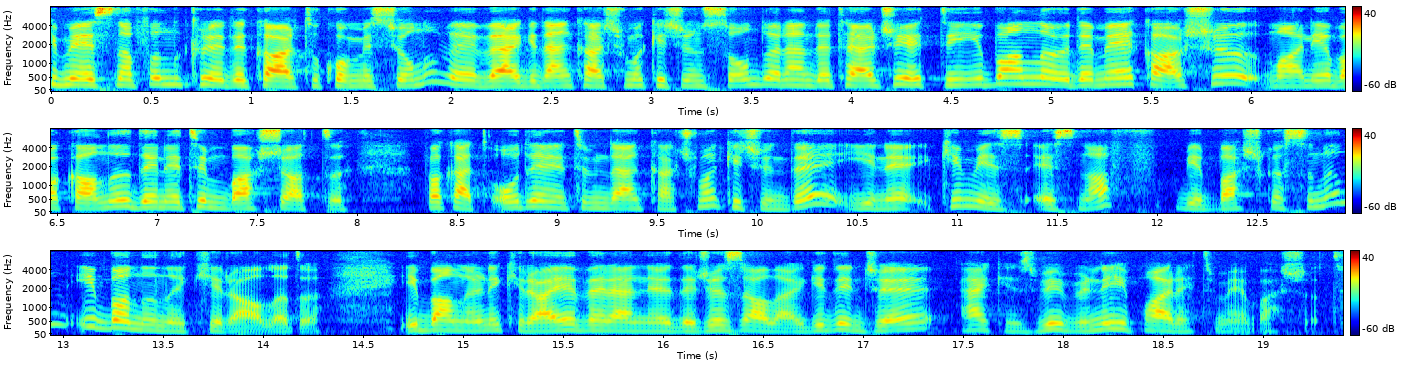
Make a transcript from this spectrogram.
Kimi esnafın kredi kartı komisyonu ve vergiden kaçmak için son dönemde tercih ettiği IBAN'la ödemeye karşı Maliye Bakanlığı denetim başlattı. Fakat o denetimden kaçmak için de yine kimi esnaf bir başkasının IBAN'ını kiraladı. IBAN'larını kiraya verenlere de cezalar gidince herkes birbirini ihbar etmeye başladı.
